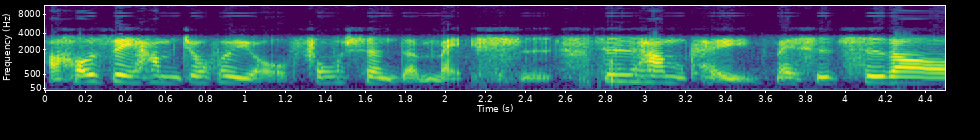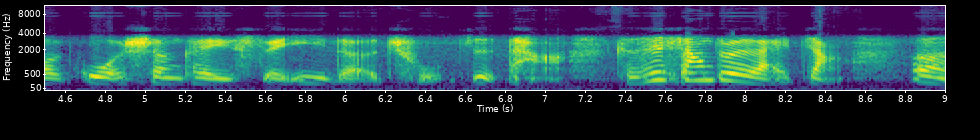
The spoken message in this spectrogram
然后所以他们就会有丰盛的美食，甚至他们可以美食吃到过剩，可以随意的处置它。可是相对来讲，呃，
